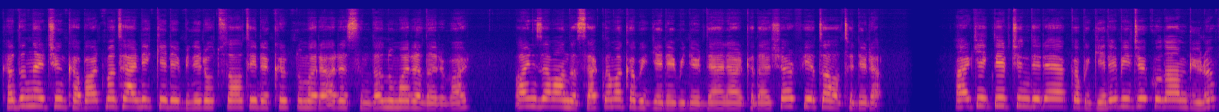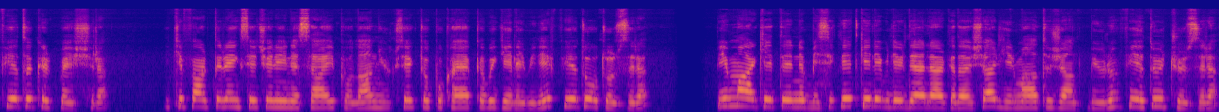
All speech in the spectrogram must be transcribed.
Kadınlar için kabartma terlik gelebilir. 36 ile 40 numara arasında numaraları var. Aynı zamanda saklama kabı gelebilir değerli arkadaşlar. Fiyatı 6 lira. Erkekler için deri ayakkabı gelebilecek olan bir ürün fiyatı 45 lira. İki farklı renk seçeneğine sahip olan yüksek topuk ayakkabı gelebilir. Fiyatı 30 lira. Bir marketlerine bisiklet gelebilir değerli arkadaşlar. 26 jant bir ürün fiyatı 300 lira.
